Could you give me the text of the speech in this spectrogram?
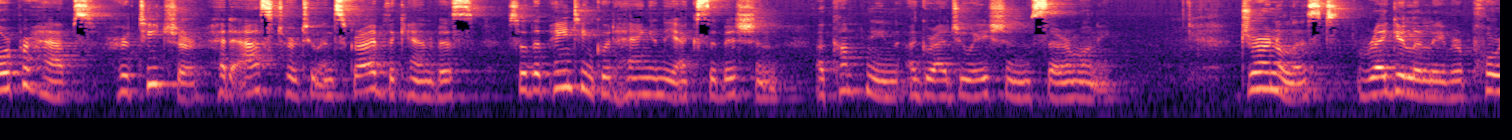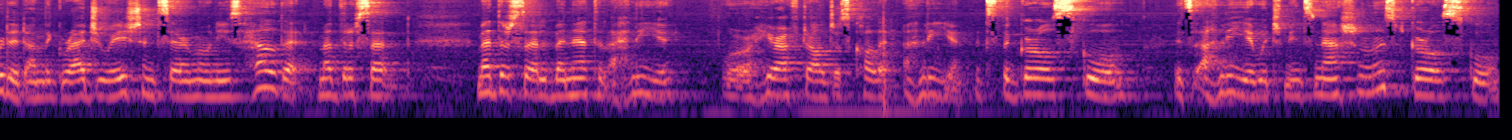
Or perhaps her teacher had asked her to inscribe the canvas so the painting could hang in the exhibition accompanying a graduation ceremony. Journalists regularly reported on the graduation ceremonies held at Madrasa, Madrasa al Banat al Ahliya, or hereafter I'll just call it Ahliya. It's the girls' school. It's Ahliya, which means Nationalist Girls' School.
